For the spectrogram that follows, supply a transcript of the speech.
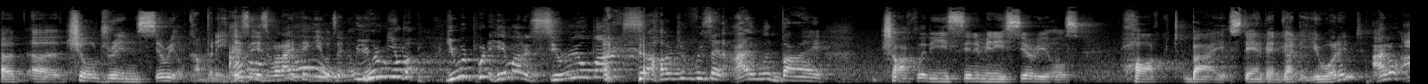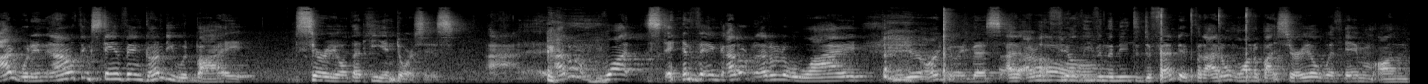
a, a children's cereal company. Is, is what I think he looks like. You Wouldn't you? would, you would put him on a cereal box? Hundred percent. I would buy chocolatey, cinnamony cereals hawked by Stan Van Gundy. You wouldn't? I don't. I wouldn't, and I don't think Stan Van Gundy would buy cereal that he endorses. I, I don't want Stan Van. I don't. I don't know why you're arguing this. I, I don't feel oh. even the need to defend it, but I don't want to buy cereal with him on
